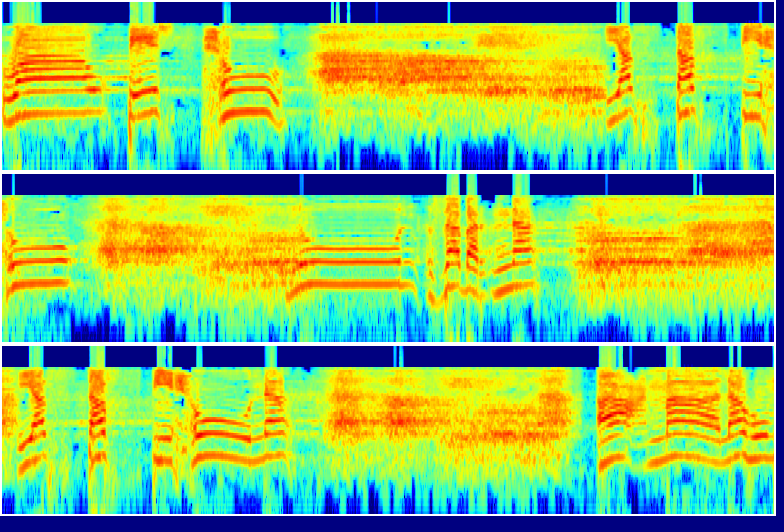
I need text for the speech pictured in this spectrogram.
واو پیش، ہو۔ یس تف نون زبر نہ یس تف اعمالهم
